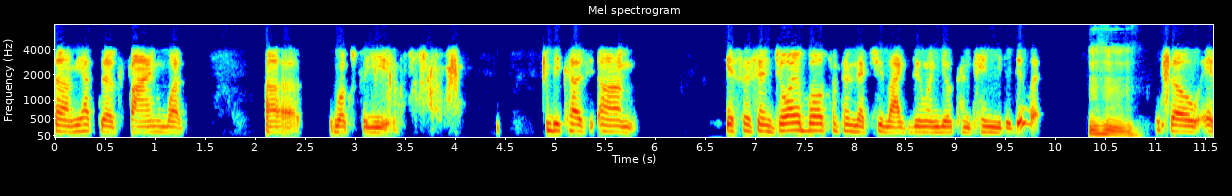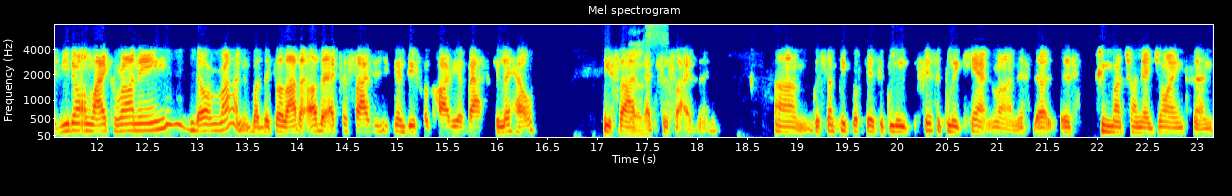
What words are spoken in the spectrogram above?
um, you have to find what uh, works for you. Because um, if it's enjoyable, something that you like doing, you'll continue to do it. Mm-hmm. So if you don't like running, don't run. But there's a lot of other exercises you can do for cardiovascular health besides yes. exercising. Um, because some people physically physically can't run. It's, uh, it's too much on their joints and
